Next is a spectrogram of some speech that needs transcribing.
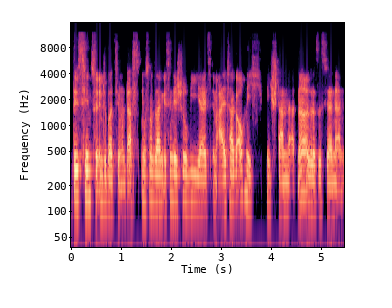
bis hin zur Intubation? Und das, muss man sagen, ist in der Chirurgie ja jetzt im Alltag auch nicht, nicht Standard. Ne? Also das ist ja eine,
